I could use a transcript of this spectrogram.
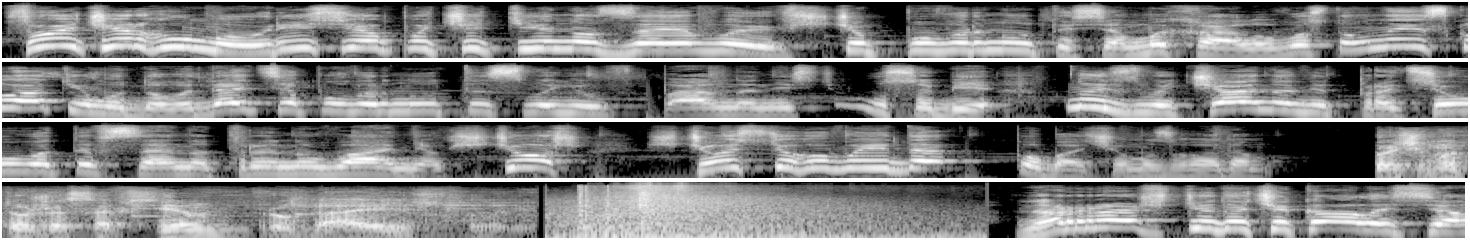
В свою чергу Маурісіо Почетіно заявив, щоб повернутися Михайлу в основний склад, йому доведеться повернути свою впевненість у собі. Ну і звичайно відпрацьовувати все на тренуваннях. Що ж, що з цього вийде, побачимо згодом. Впрочем, это уже совсем другая история. Нарешті дочекалися.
